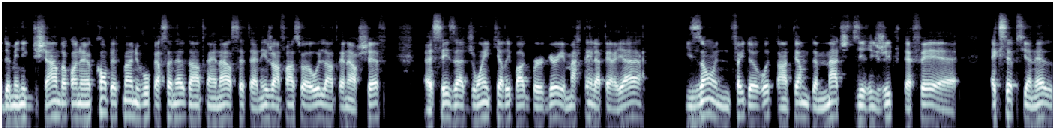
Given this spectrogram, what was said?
Dominique Duchamp. Donc, on a un complètement nouveau personnel d'entraîneur cette année. Jean-François Hull, l'entraîneur-chef, ses adjoints Kelly Bogberger et Martin Laperrière ils ont une feuille de route en termes de matchs dirigés tout à fait euh, exceptionnel.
